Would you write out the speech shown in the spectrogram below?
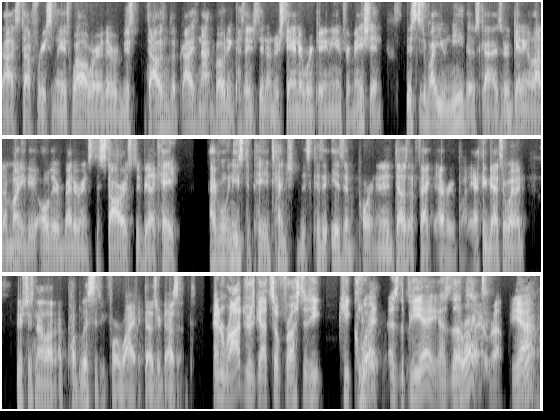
uh, stuff recently as well, where there were just thousands of guys not voting because they just didn't understand or weren't getting the information. This is why you need those guys that are getting a lot of money, the older veterans, the stars, to be like, hey, everyone needs to pay attention to this because it is important and it does affect everybody. I think that's what there's just not a lot of publicity for why it does or doesn't. And Rodgers got so frustrated he he quit as the PA as the Correct. player rep. Yeah. yeah.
